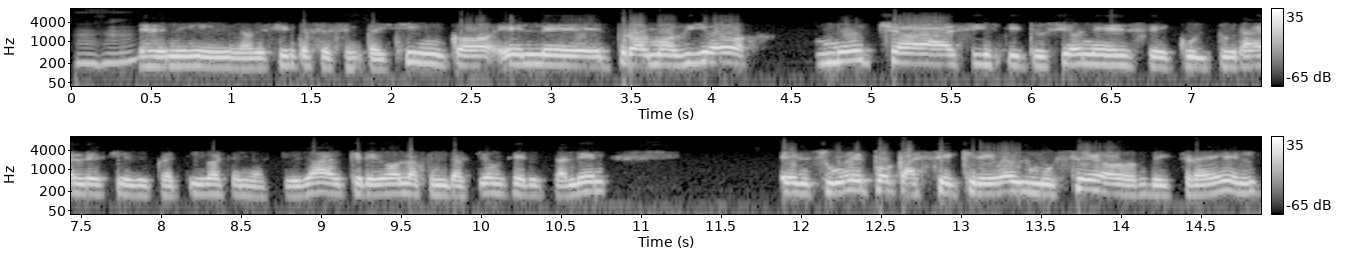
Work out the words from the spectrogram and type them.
desde 1965. Él eh, promovió muchas instituciones eh, culturales y educativas en la ciudad, creó la Fundación Jerusalén. En su época se creó el Museo de Israel,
